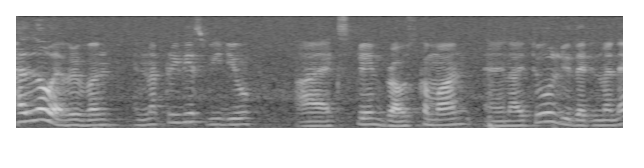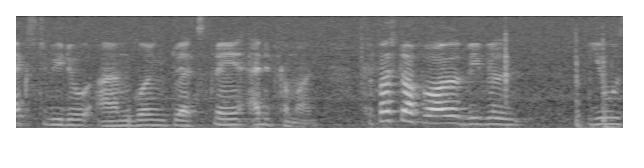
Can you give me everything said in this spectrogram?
Hello everyone, in my previous video I explained browse command and I told you that in my next video I am going to explain edit command. So first of all we will use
